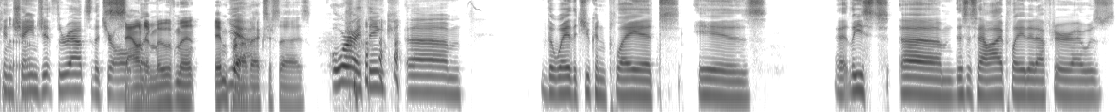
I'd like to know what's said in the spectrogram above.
can change it throughout, so that you're all sound like, and movement improv Yeah. exercise. or I think um, the way that you can play it is at least um, this is how I played it after I was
